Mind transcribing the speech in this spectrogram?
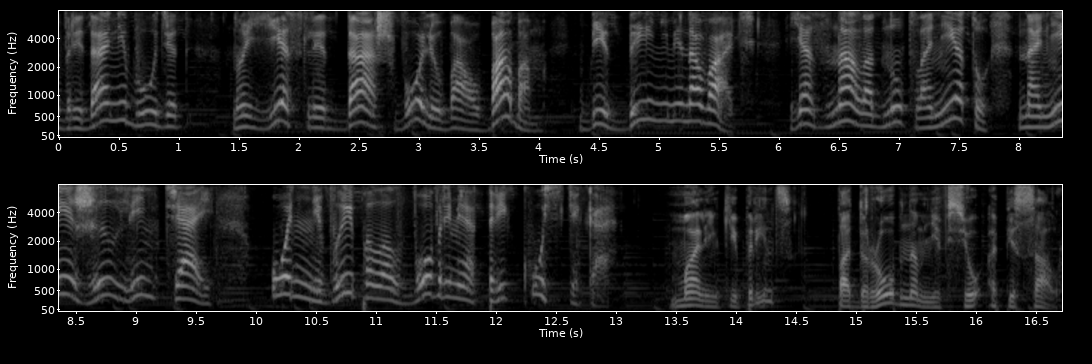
вреда не будет. Но если дашь волю Баобабам, беды не миновать. Я знал одну планету, на ней жил лентяй. Он не выпалол вовремя три кустика. Маленький принц подробно мне все описал.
